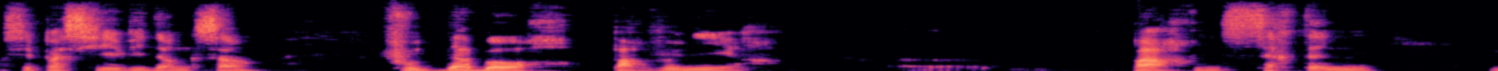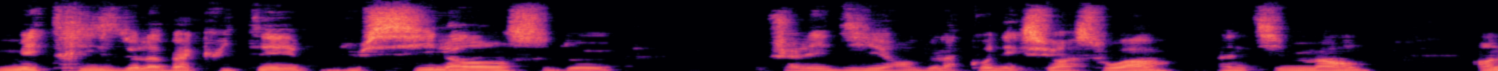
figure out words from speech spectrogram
c'est pas si évident que ça. Il faut d'abord parvenir euh, par une certaine maîtrise de la vacuité, du silence, de, j'allais dire, de la connexion à soi, intimement, en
